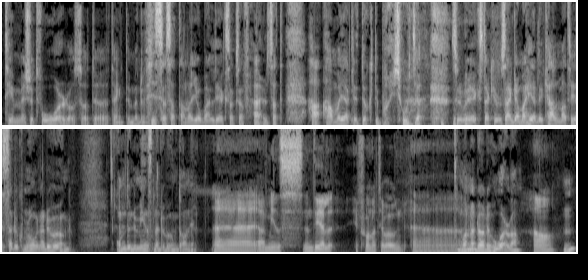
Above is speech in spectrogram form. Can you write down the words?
Tim är 22 år då så att jag tänkte men det visade sig att han har jobbat i en leksaksaffär så att han, han var jäkligt duktig på joja. Så det var ju extra kul. Så en gammal hederlig Kalmartrissa, du kommer ihåg när du var ung? Om du nu minns när du var ung Daniel. Eh, jag minns en del ifrån att jag var ung. Eh, Det var när du hade hår va? Ja, Mm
